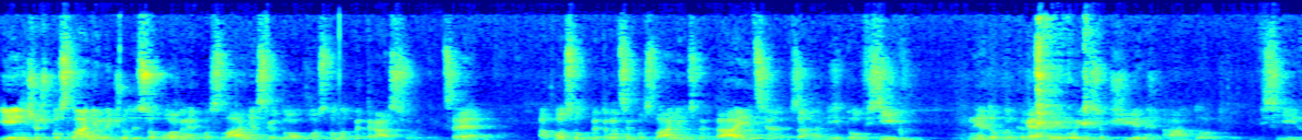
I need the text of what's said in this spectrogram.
Інше ж послання ми чули соборне послання святого апостола Петра сьогодні. Це апостол Петро цим посланням звертається взагалі до всіх, не до конкретної якоїсь общини, а до всіх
